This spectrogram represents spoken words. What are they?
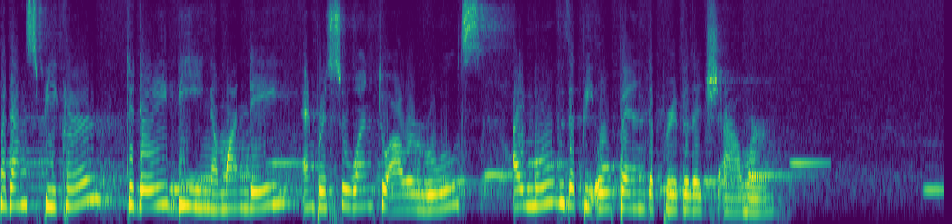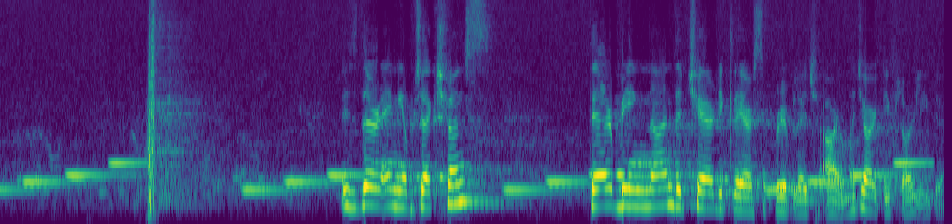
Madam Speaker, today being a Monday and pursuant to our rules, I move that we open the privilege hour. Is there any objections? There being none, the chair declares the privilege hour. Majority Floor Leader.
